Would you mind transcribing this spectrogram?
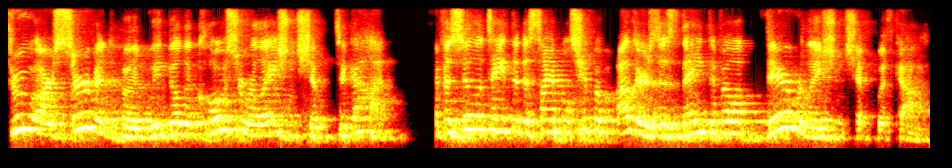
Through our servanthood, we build a closer relationship to God and facilitate the discipleship of others as they develop their relationship with God.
